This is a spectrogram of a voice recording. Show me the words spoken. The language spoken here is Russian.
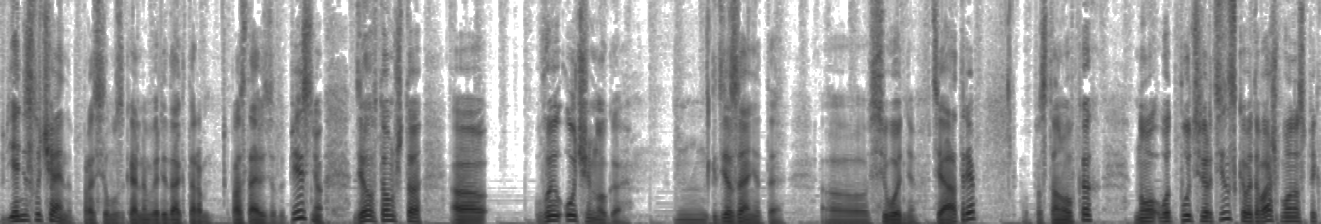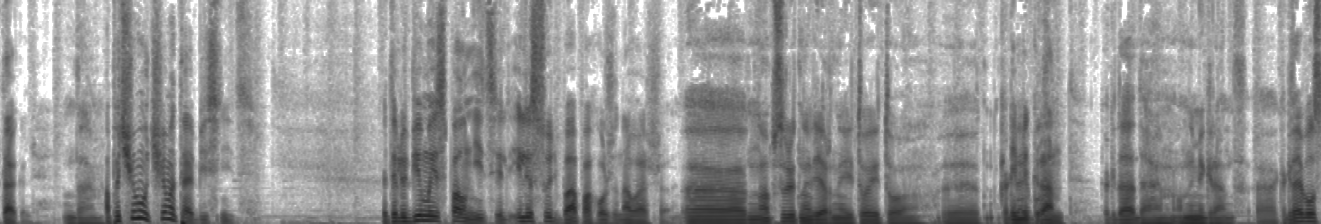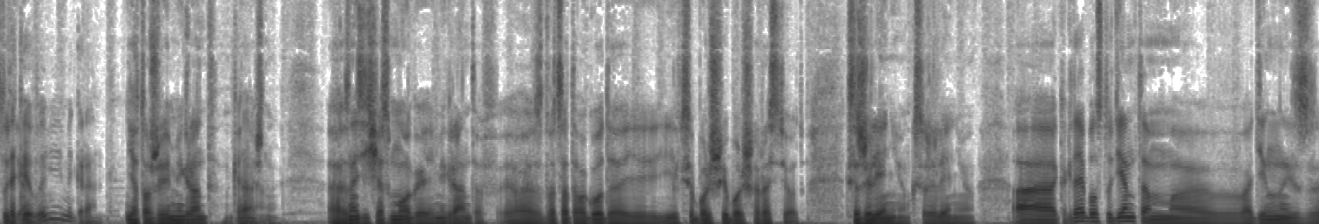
я не случайно просил музыкального редактора поставить эту песню. Дело в том, что э, вы очень много где заняты э, сегодня в театре, в постановках. Но вот «Путь Вертинского» — это ваш моноспектакль. Да. А почему? Чем это объяснить? Это любимый исполнитель или судьба похожа на вашу? Э, ну, абсолютно верно. И то, и то. Э, Эмигрант. Был, когда, да, он иммигрант. Э, когда я был студентом... Так и вы иммигрант. Я тоже иммигрант, конечно. Да. Э, знаете, сейчас много иммигрантов. Э, с 2020 года их все больше и больше растет. К сожалению, к сожалению. А когда я был студентом, один из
